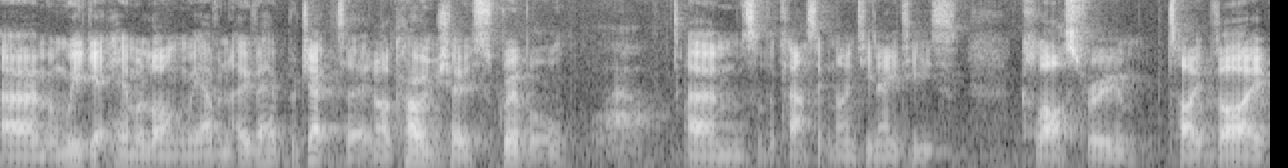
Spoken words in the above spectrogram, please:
Um, and we get him along. and We have an overhead projector in our current show, Scribble, Wow. um, sort of the classic 1980s classroom type vibe.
